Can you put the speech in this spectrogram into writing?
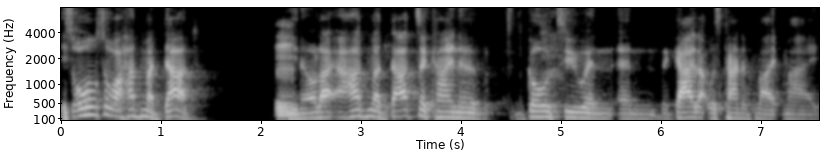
it's also I had my dad. Mm. You know, like I had my dad to kind of go to and and the guy that was kind of my my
